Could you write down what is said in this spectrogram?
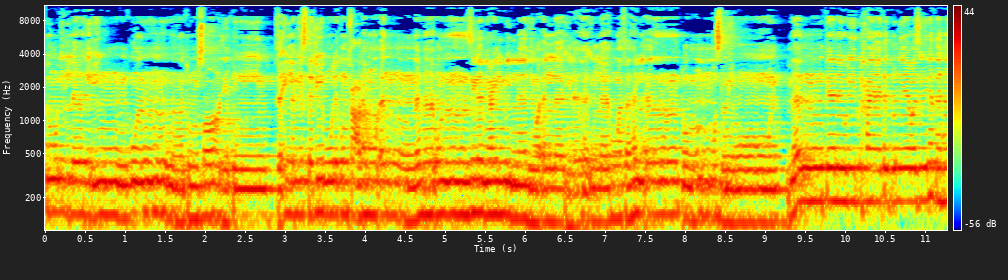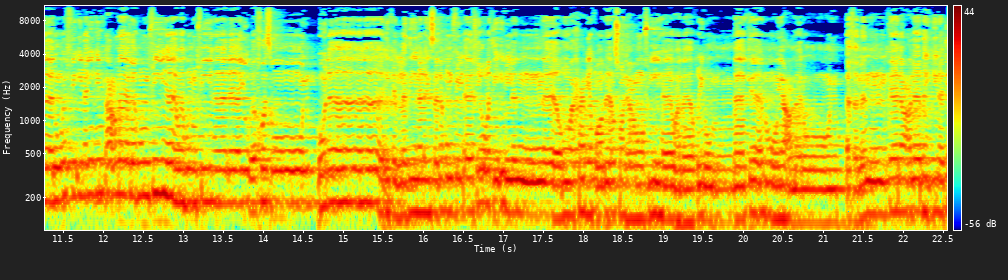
دون الله إن كنتم صادقين. فإن لم يستجيبوا لكم فاعلموا أنما أنزل بعلم الله وأن لا إله إلا هو فهل أنتم مسلمون؟ من كان يريد الحياة الدنيا وزينتها نوفي إليهم أعمالهم فيها وهم فيها لا يبخسون. أولئك الذين ليس لهم في الآخرة إلا النار وحبط ما صنعوا فيها وباطل ما كانوا يعملون. أفمن كان على بينة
